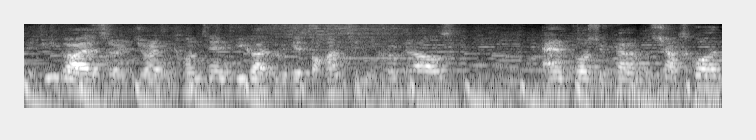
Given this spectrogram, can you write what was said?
if you guys are enjoying the content, if you guys want to get behind Sydney Krookodiles, and of course part of the Sharp Squad,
